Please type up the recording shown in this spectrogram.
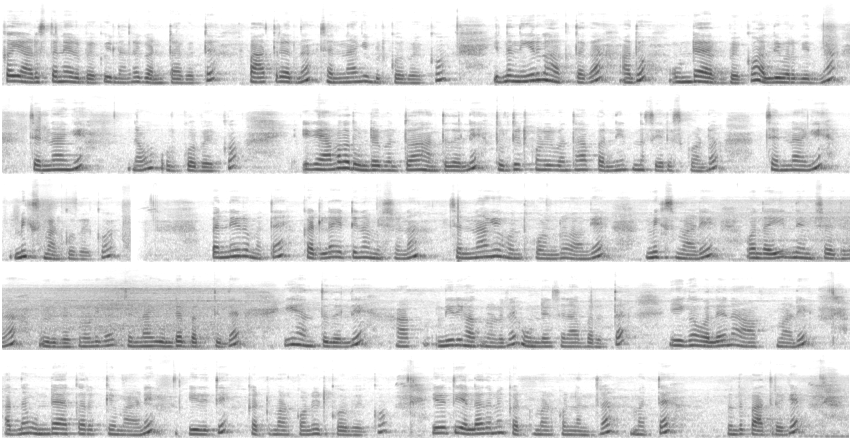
ಕೈ ಆಡಿಸ್ತಾನೆ ಇರಬೇಕು, ಇಲ್ಲಾಂದರೆ ಗಂಟಾಗುತ್ತೆ. ಪಾತ್ರೆ ಅದನ್ನ ಚೆನ್ನಾಗಿ ಬಿಟ್ಕೋಬೇಕು ಇದನ್ನ ನೀರಿಗೆ ಹಾಕಿದಾಗ ಅದು ಉಂಡೆ ಆಗಬೇಕು. ಅಲ್ಲಿವರೆಗೂ ಇದನ್ನ ಚೆನ್ನಾಗಿ ನಾವು ಹುರ್ಕೋಬೇಕು. ಈಗ ಯಾವಾಗ ಅದು ಉಂಡೆ ಬಂತು ಆ ಹಂತದಲ್ಲಿ ತುರಿದಿಟ್ಕೊಂಡಿರುವಂತಹ ಪನ್ನೀರನ್ನ ಸೇರಿಸ್ಕೊಂಡು ಚೆನ್ನಾಗಿ ಮಿಕ್ಸ್ ಮಾಡ್ಕೋಬೇಕು. ಪನ್ನೀರು ಮತ್ತು ಕಡಲೆ ಹಿಟ್ಟಿನ ಮಿಶ್ರಣ ಚೆನ್ನಾಗಿ ಹೊಂದ್ಕೊಂಡು ಹಾಗೆ ಮಿಕ್ಸ್ ಮಾಡಿ ಒಂದು ಐದು ನಿಮಿಷ ಇದನ್ನು ಇಡಬೇಕು. ನೋಡಿ ಈಗ ಚೆನ್ನಾಗಿ ಉಂಡೆ ಬರ್ತಿದೆ. ಈ ಹಂತದಲ್ಲಿ ಹಾಕಿ, ನೀರಿಗೆ ಹಾಕಿ ನೋಡಿದ್ರೆ ಉಂಡೆ ಚೆನ್ನಾಗಿ ಬರುತ್ತೆ. ಈಗ ಒಲೆನ ಆಫ್ ಮಾಡಿ ಅದನ್ನ ಉಂಡೆ ಆಕಾರಕ್ಕೆ ಮಾಡಿ ಈ ರೀತಿ ಕಟ್ ಮಾಡ್ಕೊಂಡು ಇಟ್ಕೋಬೇಕು. ಈ ರೀತಿ ಎಲ್ಲದನ್ನು ಕಟ್ ಮಾಡ್ಕೊಂಡ ನಂತರ ಮತ್ತೆ ಒಂದು ಪಾತ್ರೆಗೆ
